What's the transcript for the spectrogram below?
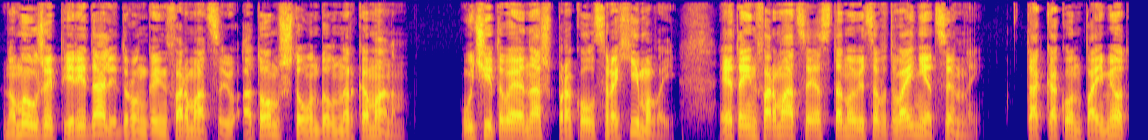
но мы уже передали Дронго информацию о том, что он был наркоманом. Учитывая наш прокол с Рахимовой, эта информация становится вдвойне ценной, так как он поймет,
